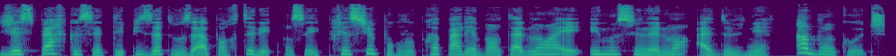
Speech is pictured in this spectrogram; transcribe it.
J'espère que cet épisode vous a apporté des conseils précieux pour vous préparer mentalement et émotionnellement à devenir un bon coach.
